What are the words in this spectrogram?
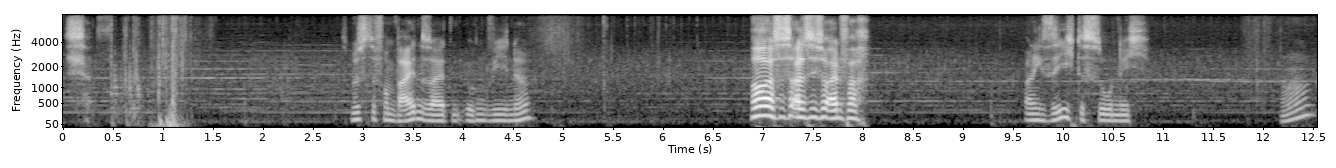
Scheiße. Das müsste von beiden Seiten irgendwie, ne? Oh, das ist alles nicht so einfach. Vor allem sehe ich das so nicht. Hm?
